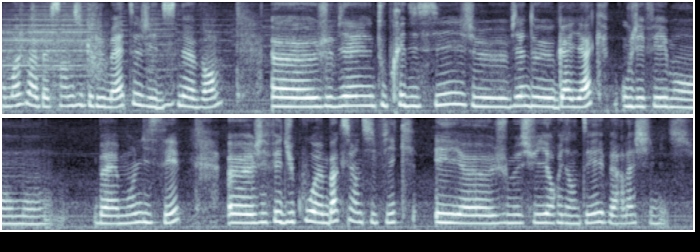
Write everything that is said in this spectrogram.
moi je m'appelle Sandy Grumette, j'ai 19 ans. Euh, je viens tout près d'ici, je viens de Gaillac où j'ai fait mon, ben, lycée. Euh, j'ai fait du coup un bac scientifique et euh, je me suis orientée vers la chimie.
